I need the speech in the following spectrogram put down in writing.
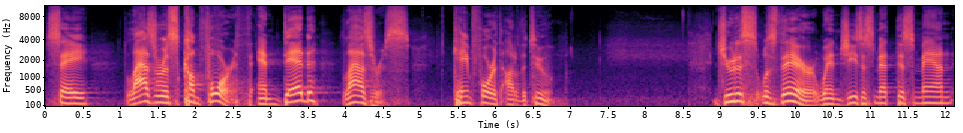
say, Lazarus, come forth. And dead Lazarus came forth out of the tomb. Judas was there when Jesus met this man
